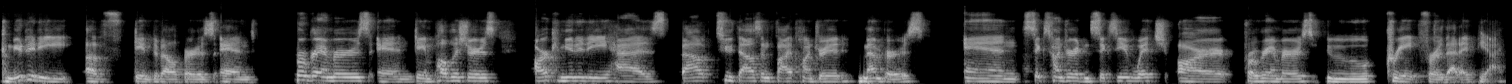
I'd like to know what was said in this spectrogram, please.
community of game developers and programmers and game publishers, our community has about 2,500 members, and 660 of which are programmers who create for that API.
